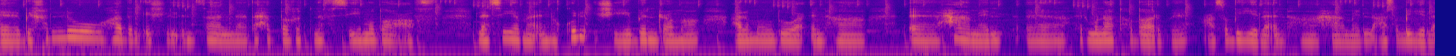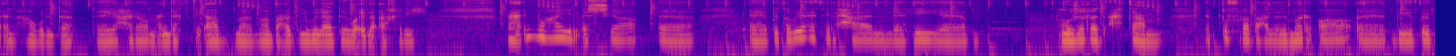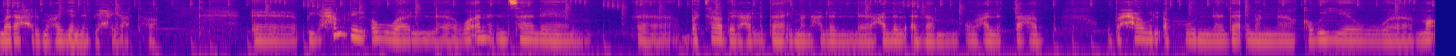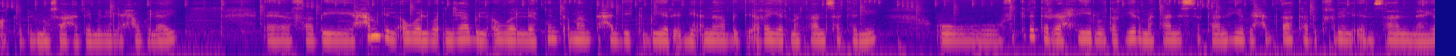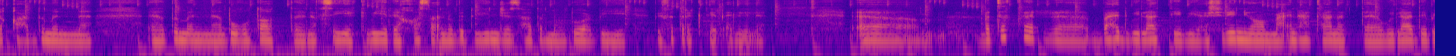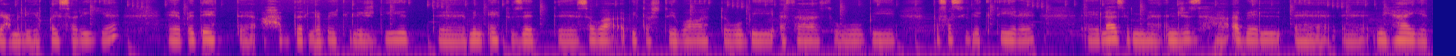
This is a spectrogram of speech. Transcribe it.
آه بخلوا هذا الإشي الإنسان تحت ضغط نفسي مضاعف. لا سيما إنه كل إشي بنرمى على موضوع إنها آه، حامل آه، هرموناتها ضاربة عصبية لأنها حامل عصبية لأنها ولدت يا حرام عندها اكتئاب ما بعد الولادة وإلى آخره. مع إنه هاي الأشياء آه، بطبيعة الحال هي مجرد أحكام بتفرض على المرأة بمراحل معينة بحياتها. بحملي الأول وأنا إنسانة بكابر على دائما على على الألم وعلى التعب وبحاول أكون دائما قوية وما أطلب المساعدة من اللي حولي. آه، فبحملي الأول وإنجابي الأول كنت أمام تحدي كبير إني أنا بدي أغير مكان سكني وفكرة الرحيل وتغيير مكان السكن هي بحد ذاتها بتخلي الإنسان يقع ضمن آه، ضمن ضغوطات نفسية كبيرة خاصة أنه بده ينجز هذا الموضوع بفترة كتير قليلة. بتذكر بعد ولادتي بعشرين يوم مع إنها كانت ولادة بعملية قيصرية بديت أحضر لبيتي الجديد من A to Z سواء بتشطيبات وبأثاث وبتفاصيل كثيرة لازم أنجزها قبل نهاية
